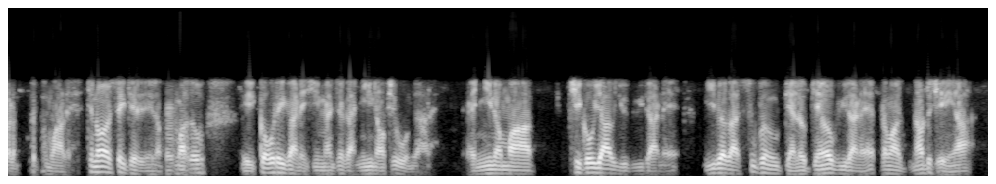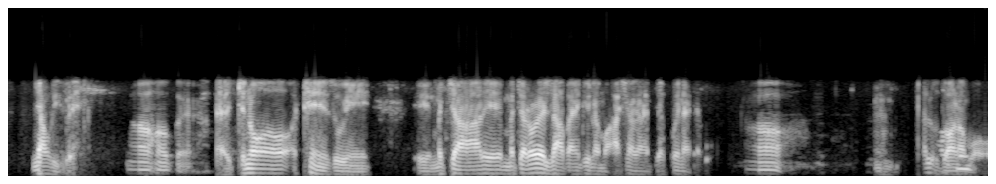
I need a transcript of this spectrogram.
ပထမလဲကျွန်တော်စိတ်ထဲနေတော့ပထမဆုံးဒီကောရိတ်ကနေရီမန်းချက်ကညီနောင်ဖြစ်ဖို့များတယ်အဲညီနောင်မှာ ခြေကုပ်ရယူပြီးတာနဲ့ဒီဘက်ကစုဖက်မှုပြန်လို့ပြန်လုပ်ပြီးတာနဲ့ပထမနောက်တစ်ချိန်ကမြောက်လီပဲဟုတ်ဟုတ်ကဲ့အဲကျွန်တော်အထင်ဆိုရင်အဲမကြာတဲ့မကြာတော့တဲ့လပိုင်းအတွင်းမှာအာရှကန်ပြန်ဖွင့်နိုင်တယ်ပေါ့ဟုတ်အဲ့လိုသွားတော့ပေါ့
